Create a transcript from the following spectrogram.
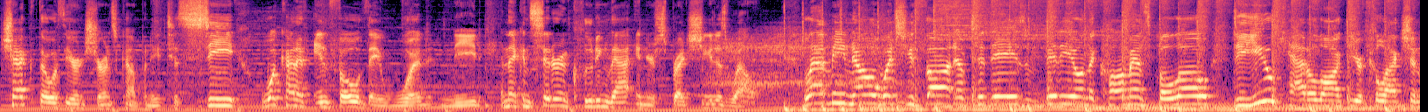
Check though with your insurance company to see what kind of info they would need and then consider including that in your spreadsheet as well. Let me know what you thought of today's video in the comments below. Do you catalog your collection?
